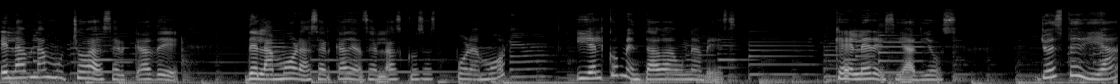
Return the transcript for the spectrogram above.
Él habla mucho acerca de, del amor, acerca de hacer las cosas por amor. Y él comentaba una vez que él le decía a Dios, yo este día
